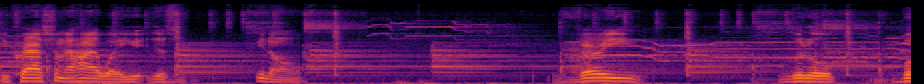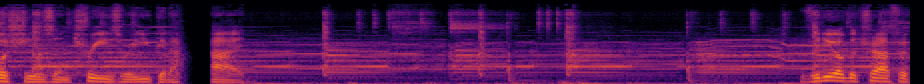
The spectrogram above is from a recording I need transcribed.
You crash on the highway, you, there's, you know, very little bushes and trees where you could hide. Video of the traffic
